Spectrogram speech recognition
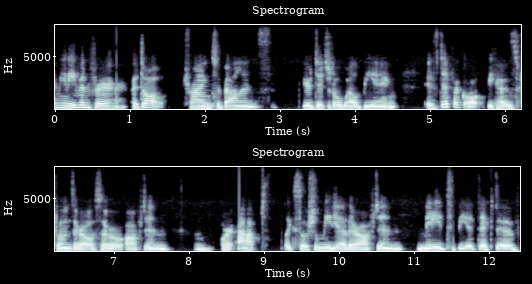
i mean even for adults trying to balance your digital well-being is difficult because phones are also often mm, or apps like social media they're often made to be addictive.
